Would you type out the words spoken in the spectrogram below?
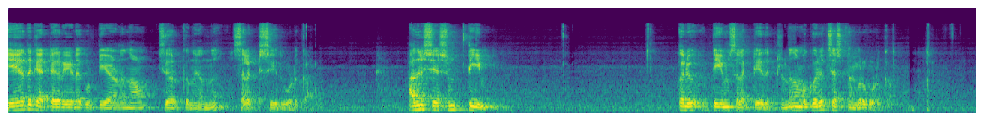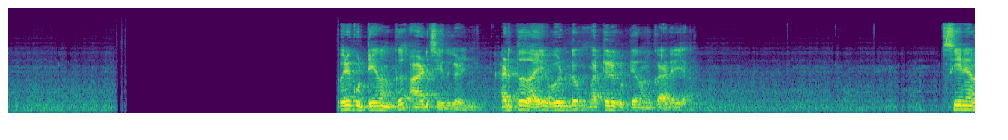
ഏത് കാറ്റഗറിയുടെ കുട്ടിയാണ് നാം ചേർക്കുന്നതെന്ന് സെലക്ട് ചെയ്ത് കൊടുക്കാം. അതിനുശേഷം ടീം ഒരു ടീം സെലക്ട് ചെയ്തിട്ടുണ്ട്. നമുക്കൊരു ചെസ്റ്റ് നമ്പർ കൊടുക്കാം. ഒരു കുട്ടിയെ നമുക്ക് ആഡ് ചെയ്ത് കഴിഞ്ഞു. അടുത്തതായി വീണ്ടും മറ്റൊരു കുട്ടിയെ നമുക്ക് ആഡ് ചെയ്യാം. സീനിയർ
